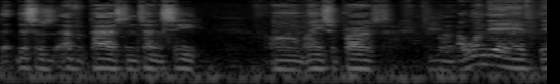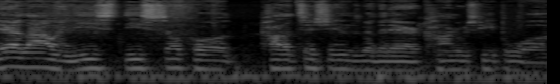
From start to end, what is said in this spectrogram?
that this was ever passed in Tennessee. Um, I ain't surprised. But. I wonder if they're allowing these these so-called politicians, whether they're Congress people or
